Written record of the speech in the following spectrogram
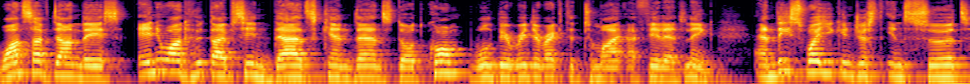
once I've done this, anyone who types in dadscandance.com will be redirected to my affiliate link. And this way you can just insert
